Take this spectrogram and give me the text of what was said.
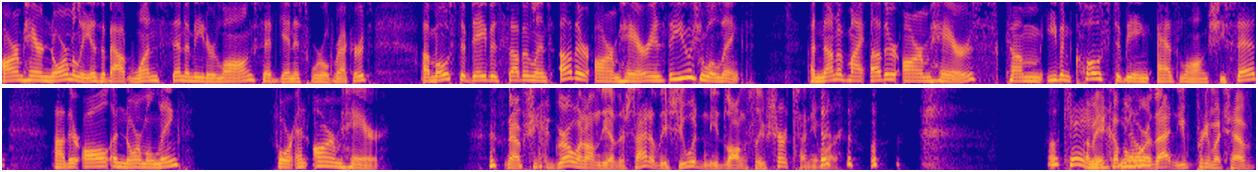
Arm hair normally is about one centimeter long, said Guinness World Records. Uh, most of Davis Sutherland's other arm hair is the usual length. Uh, none of my other arm hairs come even close to being as long, she said. Uh, they're all a normal length for an arm hair. now, if she could grow one on the other side, at least she wouldn't need long sleeve shirts anymore. okay. I mean, a couple you know, more of that, and you pretty much have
